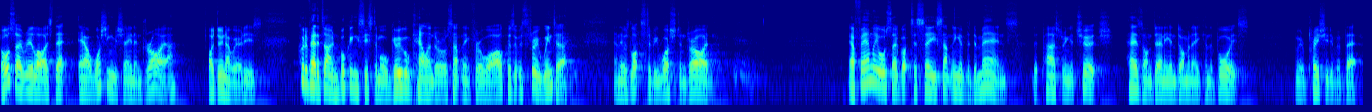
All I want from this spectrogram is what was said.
I also realised that our washing machine and dryer, I do know where it is, could have had its own booking system or Google Calendar or something for a while because it was through winter and there was lots to be washed and dried. Our family also got to see something of the demands that pastoring a church has on Danny and Dominique and the boys. we're appreciative of that.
